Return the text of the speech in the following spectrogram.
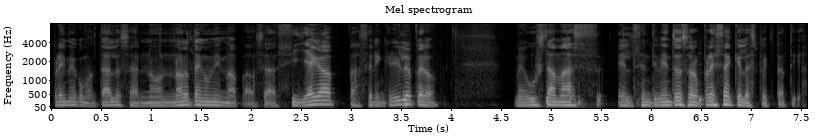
premio como tal, o sea, no, no lo tengo en mi mapa. O sea, si llega va a ser increíble, pero me gusta más el sentimiento de sorpresa que la expectativa.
